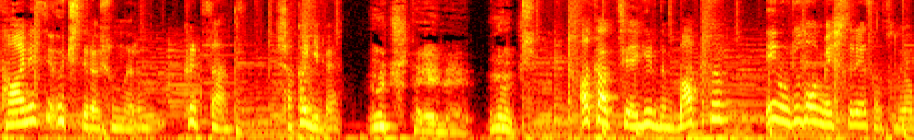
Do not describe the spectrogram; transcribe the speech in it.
Tanesi 3 lira şunların. 40 cent. Şaka gibi. 3 TL. 3. Akakçı'ya girdim baktım. En ucuz 15 liraya satılıyor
